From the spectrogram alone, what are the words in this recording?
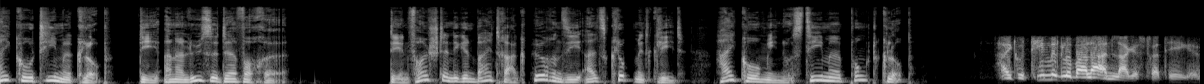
Heiko Thieme Club, die Analyse der Woche. Den vollständigen Beitrag hören Sie als Clubmitglied heiko-thieme.club. Heiko Thieme, globaler Anlagestratege.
